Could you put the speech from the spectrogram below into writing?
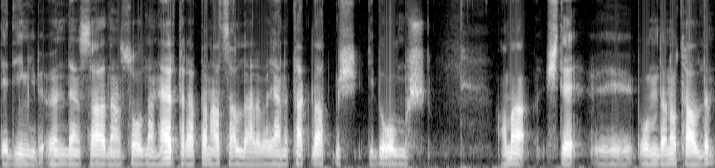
dediğim gibi önden, sağdan, soldan her taraftan hasarlı araba. Yani takla atmış gibi olmuş. Ama işte e, onu da not aldım.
